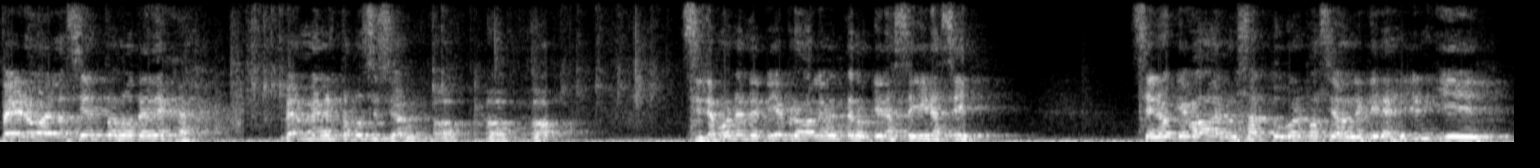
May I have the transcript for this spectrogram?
pero el asiento no te deja. Véanme en esta posición. Si te pones de pie probablemente no quieras seguir así sino que vas a cruzar tu cuerpo hacia donde quieres ir y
